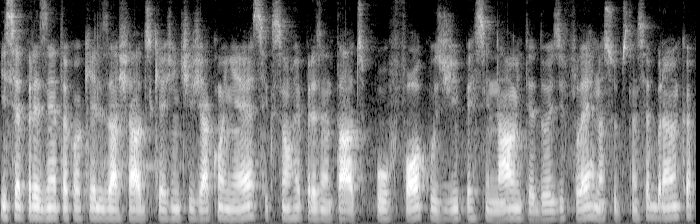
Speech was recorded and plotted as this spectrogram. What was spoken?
e se apresenta com aqueles achados que a gente já conhece, que são representados por focos de hipersinal em T2 e flare na substância branca,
